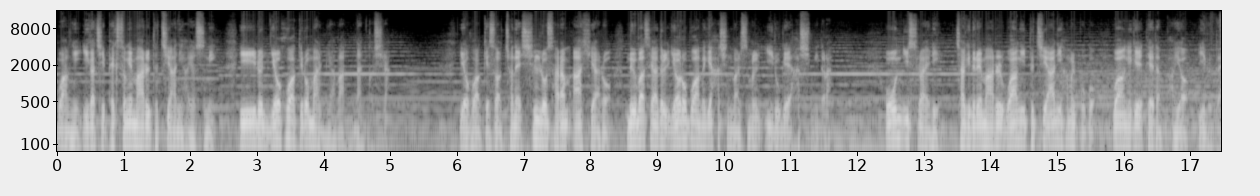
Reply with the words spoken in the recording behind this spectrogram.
왕이 이같이 백성의 말을 듣지 아니하였으니 이 일은 여호와께로 말미암아 난 것이라 여호와께서 전에 실로 사람 아히야로 느바세 아들 여로보암에게 하신 말씀을 이루게 하심이더라 온 이스라엘이 자기들의 말을 왕이 듣지 아니함을 보고 왕에게 대답하여 이르되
